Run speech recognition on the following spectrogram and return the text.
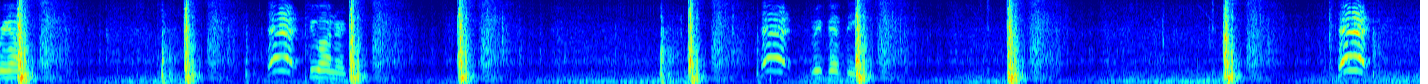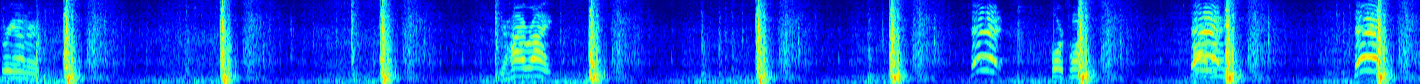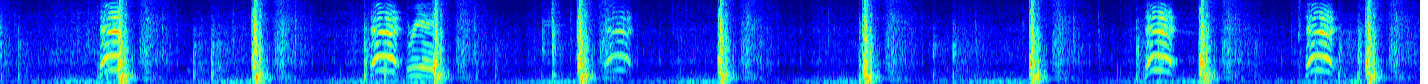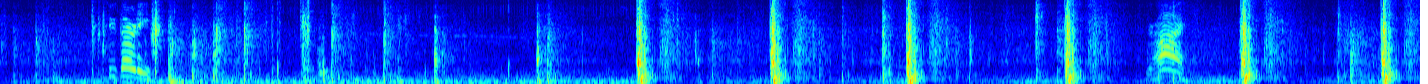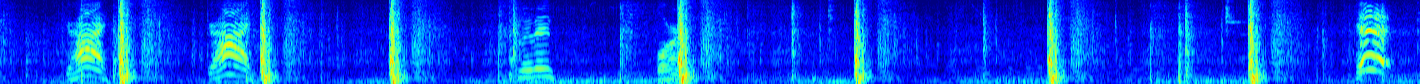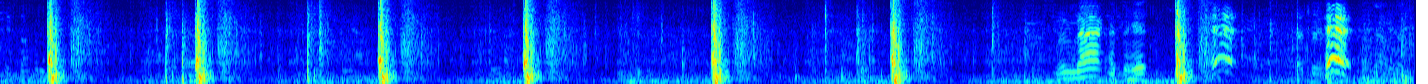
300. Hit! 200. Hit! 350. Hit! 300. Your high right. Hit! 420. Hit! 380. Hit! Hit! Hit! 230. You're high. You're high. You're high. Moving. 400. Hit! Moving back. That's a hit. Hit! That's a hit! hit!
